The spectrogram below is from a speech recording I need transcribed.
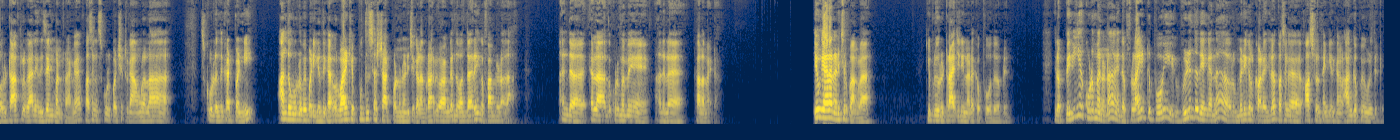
ஒரு டாக்டர் வேலையை ரிசைன் பண்ணுறாங்க பசங்க ஸ்கூல் படிச்சுட்ருக்காங்க அவங்களெல்லாம் ஸ்கூல்லேருந்து கட் பண்ணி அந்த ஊரில் போய் படிக்கிறதுக்காக ஒரு வாழ்க்கையை புதுசாக ஸ்டார்ட் பண்ணணும்னு நினச்சி கிளம்புறாரு. இவர் அங்கேருந்து வந்தார். எங்கள் ஃபேமிலியோட அந்த எல்லா அந்த குடும்பமே அதில் காலமாயிட்டாங்க. இவங்க யாராவது நினச்சிருப்பாங்களா இப்படி ஒரு ட்ராஜடி நடக்க போகுது அப்படின்னு. இதில் பெரிய கொடுமை என்னென்னா இந்த ஃப்ளைட்டு போய் விழுந்தது எங்கன்னா ஒரு மெடிக்கல் காலேஜில் பசங்க ஹாஸ்டல் தங்கியிருக்காங்க. அங்கே போய் விழுந்திருக்கு.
